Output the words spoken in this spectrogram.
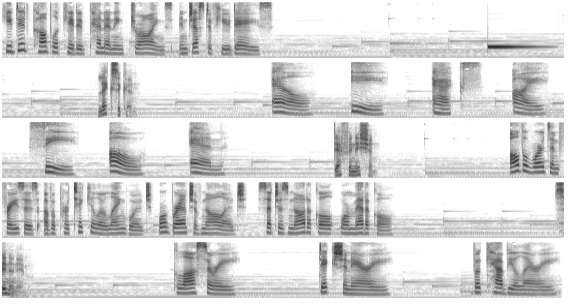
He did complicated pen and ink drawings in just a few days. Lexicon. L. E. X. I. C. O. N. Definition. All the words and phrases of a particular language or branch of knowledge, such as nautical or medical. Synonym Glossary Dictionary Vocabulary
